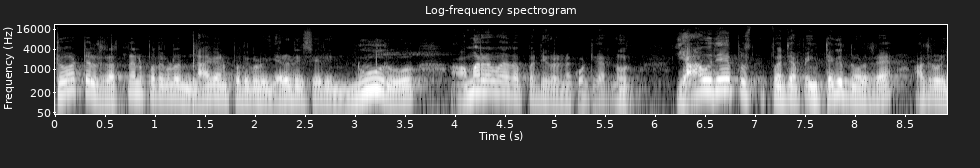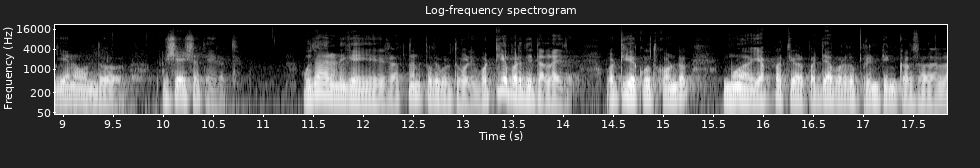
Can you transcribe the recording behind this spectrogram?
ಟೋಟಲ್ ರತ್ನನ ಪದಗಳು, ನಾಗನ ಪದಗಳು ಎರಡು ಸೇರಿ ನೂರು ಅಮರವಾದ ಪದ್ಯಗಳನ್ನು ಕೊಟ್ಟಿದ್ದಾರೆ, ನೂರು. ಯಾವುದೇ ಪುಸ್, ಪದ್ಯ ಹಿಂಗೆ ತೆಗೆದು ನೋಡಿದ್ರೆ ಅದರೊಳಗೆ ಏನೋ ಒಂದು ವಿಶೇಷತೆ ಇರುತ್ತೆ. ಉದಾಹರಣೆಗೆ ಈ ರತ್ನನ ಪದಗಳು ತೊಗೊಳ್ಳಿ. ಒಟ್ಟಿಗೆ ಬರೆದಿದ್ದಲ್ಲ ಇದು. ಒಟ್ಟಿಗೆ ಕೂತ್ಕೊಂಡು ಮೂ, ಎಪ್ಪತ್ತೇಳು ಪದ್ಯ ಬರೆದು ಪ್ರಿಂಟಿಂಗ್ ಕಳಿಸೋದಲ್ಲ.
